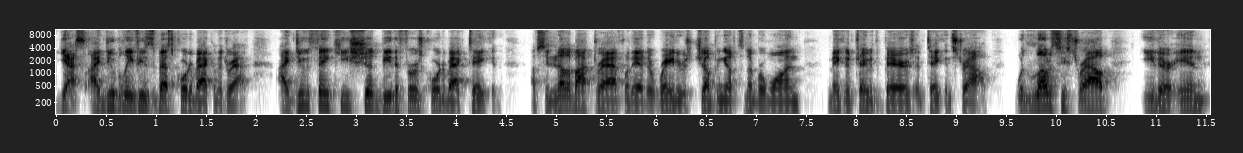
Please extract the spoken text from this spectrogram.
yes, I do believe he's the best quarterback in the draft. I do think he should be the first quarterback taken. I've seen another mock draft where they had the Raiders jumping up to number one, making a trade with the Bears, and taking Stroud. Would love to see Stroud either in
